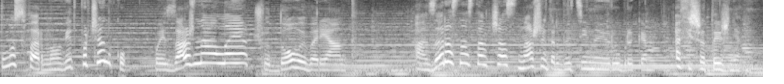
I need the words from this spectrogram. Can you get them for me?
атмосферного відпочинку, пейзажна алея чудовий варіант. А зараз настав час нашої традиційної рубрики Афіша тижня. –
